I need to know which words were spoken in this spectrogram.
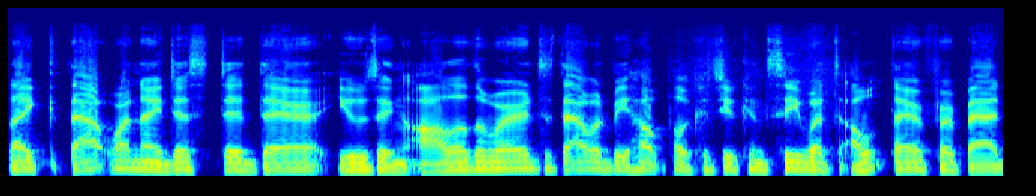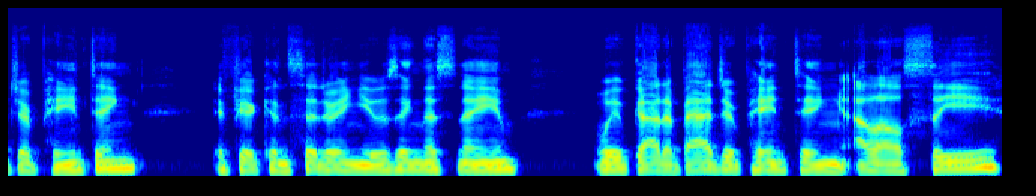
Like that one I just did there using all of the words, that would be helpful because you can see what's out there for Badger Painting if you're considering using this name. We've got a Badger Painting LLC,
